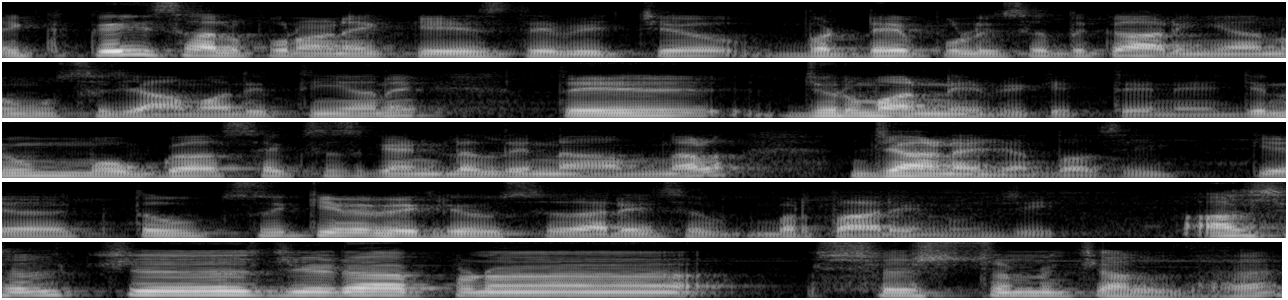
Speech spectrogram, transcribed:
ਇੱਕ ਕਈ ਸਾਲ ਪੁਰਾਣੇ ਕੇਸ ਦੇ ਵਿੱਚ ਵੱਡੇ ਪੁਲਿਸ ਅਧਿਕਾਰੀਆਂ ਨੂੰ ਸਜ਼ਾਵਾਂ ਦਿੱਤੀਆਂ ਨੇ ਤੇ ਜੁਰਮਾਨੇ ਵੀ ਕੀਤੇ ਨੇ, ਜਿਹਨੂੰ ਮੋਗਾ ਸੈਕਸ ਸਕੈਂਡਲ ਦੇ ਨਾਮ ਨਾਲ ਜਾਣਿਆ ਜਾਂਦਾ ਸੀ। ਕਿ ਤੁਸੀਂ ਕਿਵੇਂ ਵੇਖ ਰਹੇ ਹੋ ਉਸ ਸਾਰੇ ਇਸ ਵਰਤਾਰੇ ਨੂੰ? ਜੀ। ਅਸਲ 'ਚ ਜਿਹੜਾ ਆਪਣਾ ਸਿਸਟਮ ਚੱਲਦਾ ਹੈ,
